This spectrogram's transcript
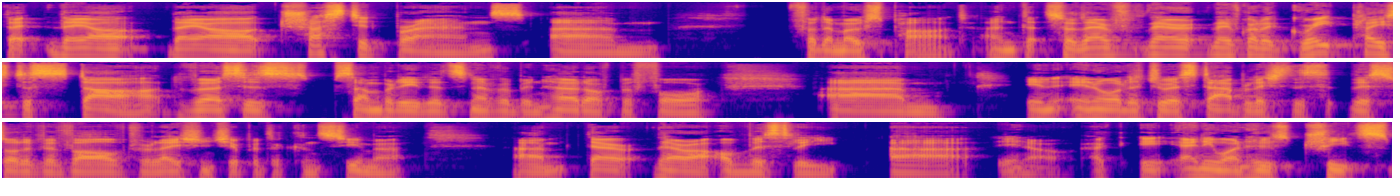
they, they are they are trusted brands um, for the most part, and so they've they they've got a great place to start versus somebody that's never been heard of before. Um, in in order to establish this this sort of evolved relationship with the consumer, um, there there are obviously uh, you know anyone who treats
